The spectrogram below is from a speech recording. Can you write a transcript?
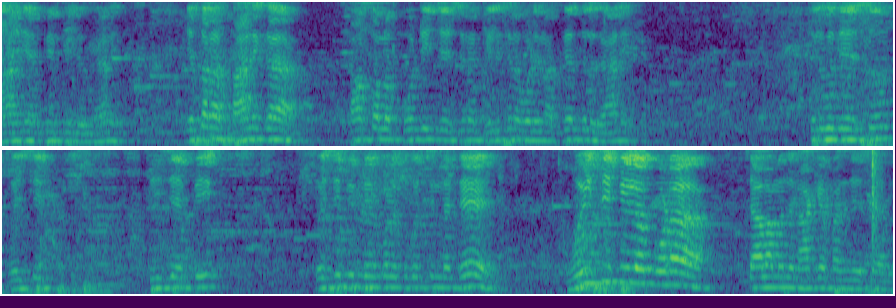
మాజీ ఎంపీపీలు కానీ ఇతర స్థానిక సంస్థల్లో పోటీ చేసిన గెలిచిన ఓడిన అభ్యర్థులు కానీ తెలుగుదేశం వైసీపీ బీజేపీ వైసీపీ పేరు కూడా ఎందుకు వచ్చిందంటే వైసీపీలో కూడా చాలామంది నాకే పనిచేశారు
